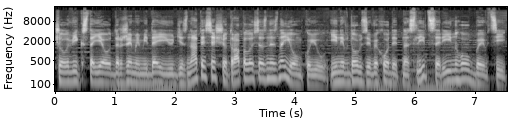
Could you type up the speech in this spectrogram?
Чоловік стає одержимим ідеєю дізнатися, що трапилося з незнайомкою, і невдовзі виходить на слід серійного вбивці.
